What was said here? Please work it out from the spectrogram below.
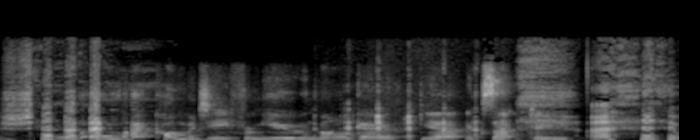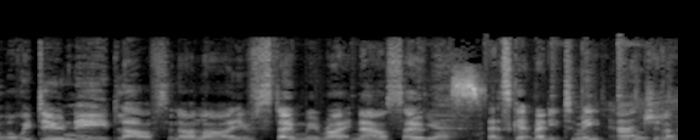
Trish. all, that, all that comedy from you and Margot. Yeah, exactly. Uh, well, we do need laughs in our lives, don't we, right now? So Yes. let's get ready to meet Angela.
